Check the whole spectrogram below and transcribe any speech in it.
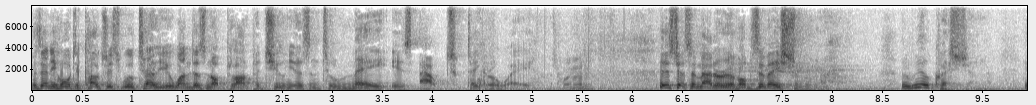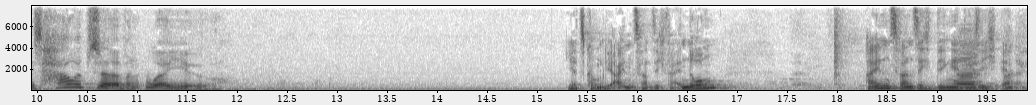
as any horticulturist will tell you, one does not plant petunias until May is out. Take her away. That's right, madam. It's just a matter of observation. The real question is how observant were you? Jetzt kommen die 21 Veränderungen. 21 Dinge, die uh, sich ändern.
